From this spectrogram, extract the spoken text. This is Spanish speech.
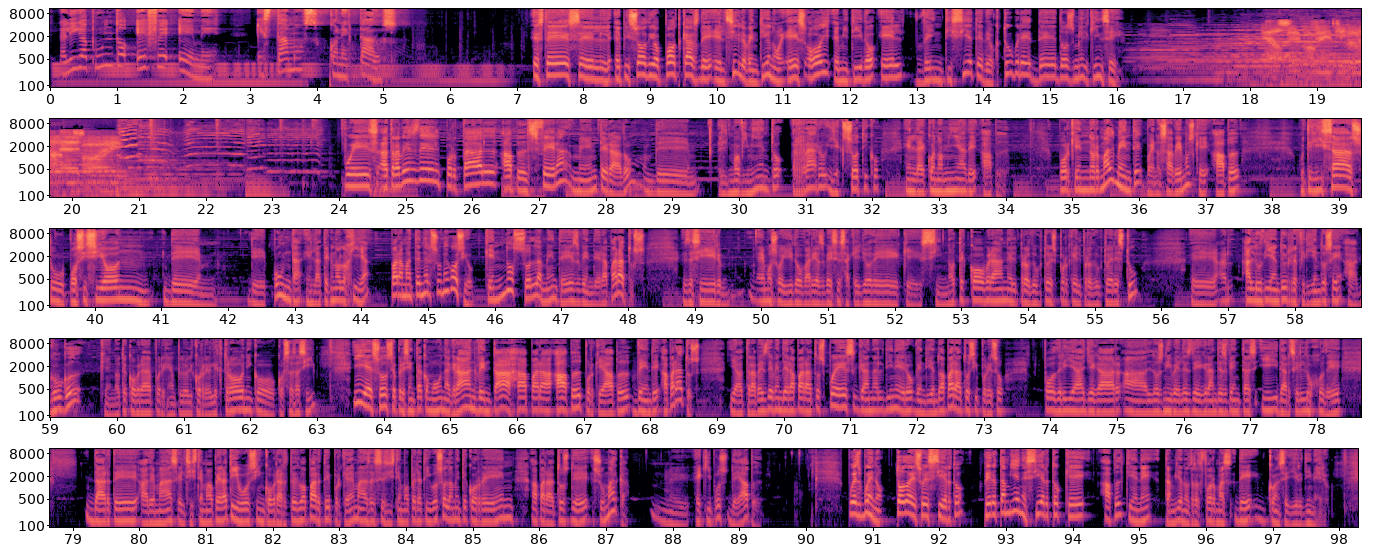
Laliga.fm. Estamos conectados. Este es el episodio podcast de El siglo XXI. Es hoy emitido el 27 de octubre de 2015. Pues a través del portal Apple Esfera me he enterado de el movimiento raro y exótico en la economía de Apple. Porque normalmente, bueno, sabemos que Apple utiliza su posición de, punta en la tecnología para mantener su negocio, que no solamente es vender aparatos. Es decir, hemos oído varias veces aquello de que si no te cobran el producto es porque el producto eres tú, eh, aludiendo y refiriéndose a Google que no te cobra, por ejemplo, el correo electrónico o cosas así. Y eso se presenta como una gran ventaja para Apple porque Apple vende aparatos. Y a través de vender aparatos, pues gana el dinero vendiendo aparatos y por eso podría llegar a los niveles de grandes ventas y darse el lujo de darte además el sistema operativo sin cobrártelo aparte, porque además ese sistema operativo solamente corre en aparatos de su marca, eh, equipos de Apple. Pues bueno, todo eso es cierto, pero también es cierto que Apple tiene también otras formas de conseguir dinero.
